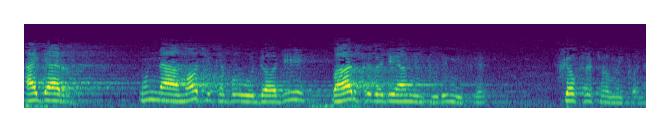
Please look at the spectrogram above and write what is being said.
اگر اون نعماتی که به او دادی به حرف بدی همینجوری میشه. شکر تو می‌کنه.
